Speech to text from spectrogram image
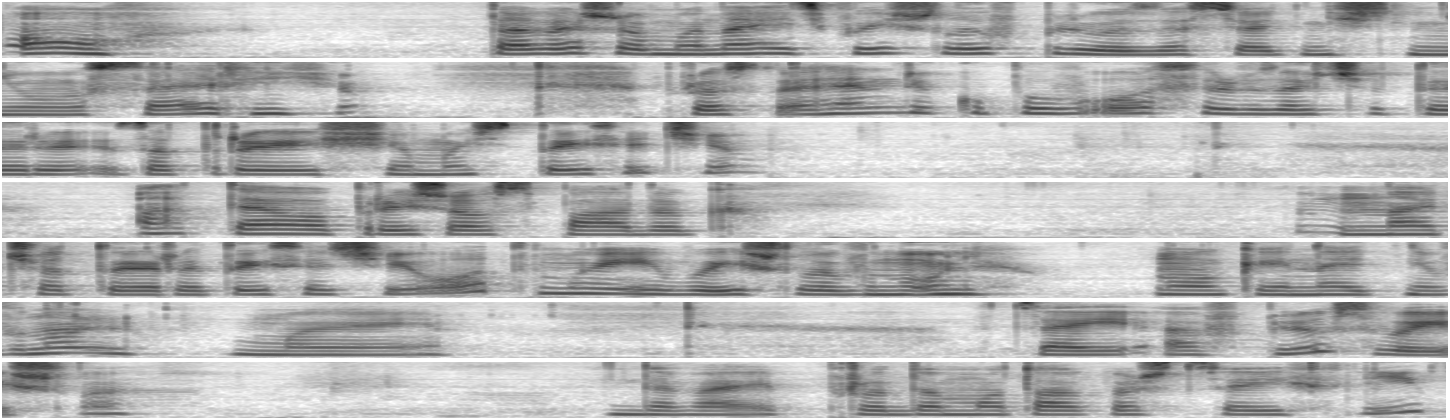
О, та ви що, ми навіть вийшли в плюс за сьогоднішню серію. Просто Генрі купив острів за 4, за 3 чимось тисячі. А Тео прийшов спадок на 4 тисячі. От ми і вийшли в нуль. Ну, окей, навіть не в нуль. Ми в цей а в плюс вийшли. Давай продамо також цей хліб.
